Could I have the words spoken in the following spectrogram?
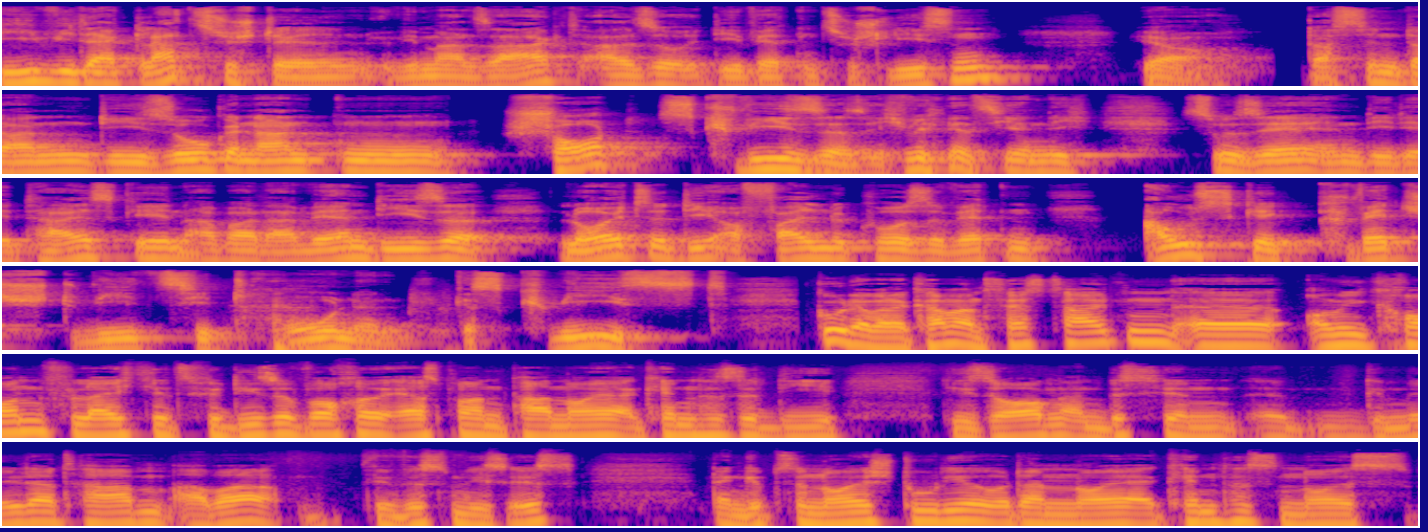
die wieder glatt zu stellen, wie man sagt, also die Wetten zu schließen. Ja, das sind dann die sogenannten Short Squeezes. Ich will jetzt hier nicht zu sehr in die Details gehen, aber da werden diese Leute, die auf fallende Kurse wetten, ausgequetscht wie Zitronen, gesqueezed. Gut, aber da kann man festhalten, äh, Omikron vielleicht jetzt für diese Woche erstmal ein paar neue Erkenntnisse, die die Sorgen ein bisschen äh, gemildert haben. Aber wir wissen, wie es ist. Dann gibt es eine neue Studie oder eine neue Erkenntnis, ein neues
